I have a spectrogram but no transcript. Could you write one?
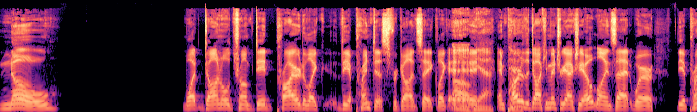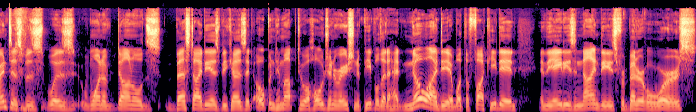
know what Donald Trump did prior to like The Apprentice, for God's sake. Like, Oh, and, yeah, and part yeah. of the documentary actually outlines that where. The Apprentice was was one of Donald's best ideas because it opened him up to a whole generation of people that had no idea what the fuck he did in the 80s and 90s for better or worse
